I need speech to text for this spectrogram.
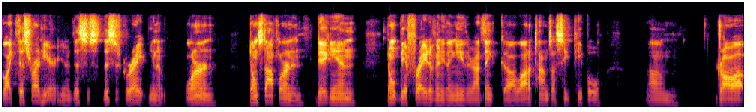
like this right here you know this is this is great you know. Learn. Don't stop learning. Dig in don't be afraid of anything either. I think uh, a lot of times I see people um, draw up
